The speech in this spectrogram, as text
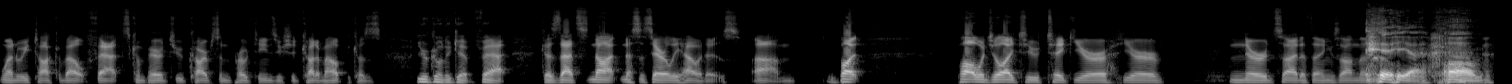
when we talk about fats compared to carbs and proteins, you should cut them out because you're going to get fat, because that's not necessarily how it is. Um, but Paul, would you like to take your your nerd side of things on this? yeah. Um,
